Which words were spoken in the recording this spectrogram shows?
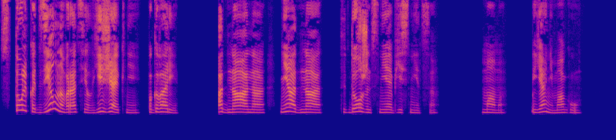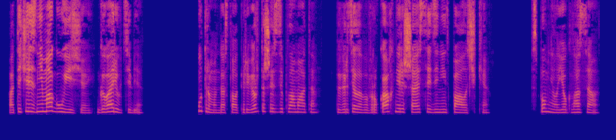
столько дел наворотил, езжай к ней, поговори. Одна она, не одна, ты должен с ней объясниться. Мама, я не могу. А ты через «не могу» езжай, говорю тебе. Утром он достал перевертыш из дипломата, повертел его в руках, не решаясь соединить палочки. Вспомнил ее глаза,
